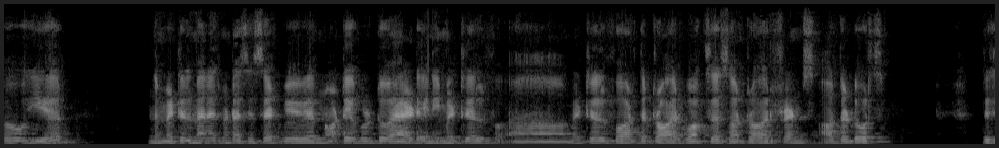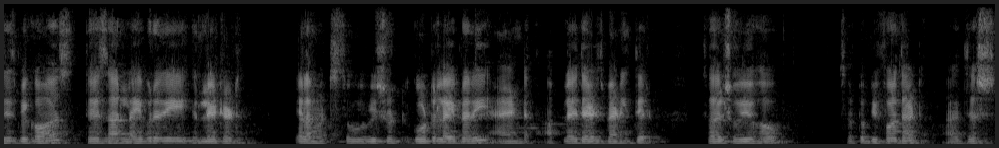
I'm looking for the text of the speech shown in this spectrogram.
so here in the material management as I said we were not able to add any material uh, material for the drawer boxes or drawer fronts or the doors. This is because these are library related elements so we should go to library and apply the edge banding there. So I'll show you how. So to before that I'll just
